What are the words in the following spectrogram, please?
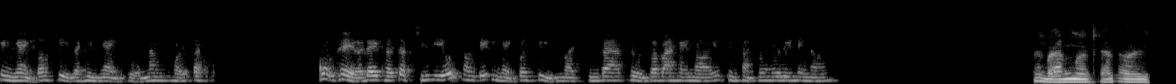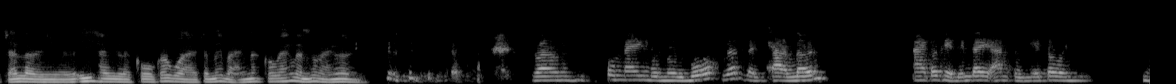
Hình ảnh con khỉ là hình ảnh của năm thói tật cụ thể ở đây thói tật chính yếu trong cái hình ảnh con khỉ mà chúng ta thường ba ba hay nói thỉnh thoảng trong Mơ hay nói mấy bạn mà trả lời trả lời ý hay là cô có quà cho mấy bạn đó cố gắng lên các bạn ơi Vâng, hôm nay một nồi bốt rất là à, lớn. Ai có thể đến đây ăn cùng với tôi.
